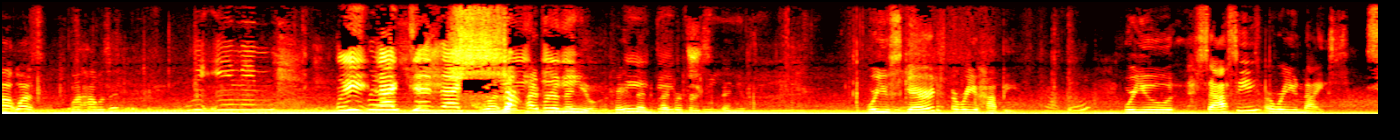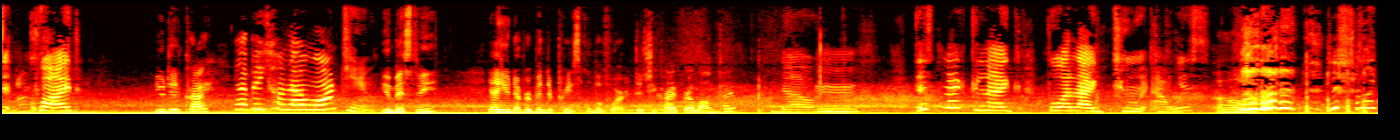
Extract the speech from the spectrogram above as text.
How it was. Well, how was it? We like to like Let, let Piper and then you. Okay, then Piper first, then you. Were you scared or were you happy? Were you sassy or were you nice? sit quiet. You did cry? Yeah, because I want to. You missed me? Yeah, you've never been to preschool before. Did she cry for a long time? No. Mm, this like like for like two hours. Oh. Just like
